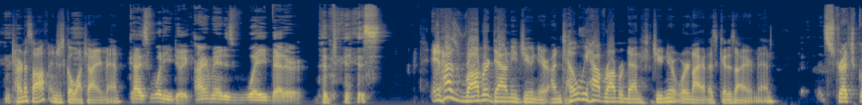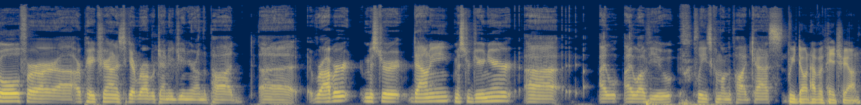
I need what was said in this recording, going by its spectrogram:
turn us off, and just go watch Iron Man. Guys, what are you doing? Iron Man is way better than this. It has Robert Downey Jr. Until we have Robert Downey Jr., we're not as good as Iron Man. Stretch goal for our uh, our Patreon is to get Robert Downey Jr. on the pod. Uh, Robert, Mr. Downey, Mr. Jr. Uh, I I love you. Please come on the podcast. We don't have a Patreon.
